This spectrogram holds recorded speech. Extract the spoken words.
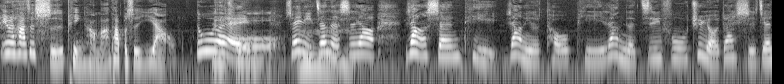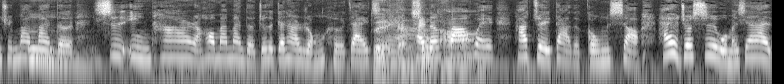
因为它是食品，好吗？它不是药。对，所以你真的是要让身体、嗯、让你的头皮、让你的肌肤去有一段时间去慢慢的适应它，嗯、然后慢慢的就是跟它融合在一起，才能发挥它最大的功效。还有就是我们现在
